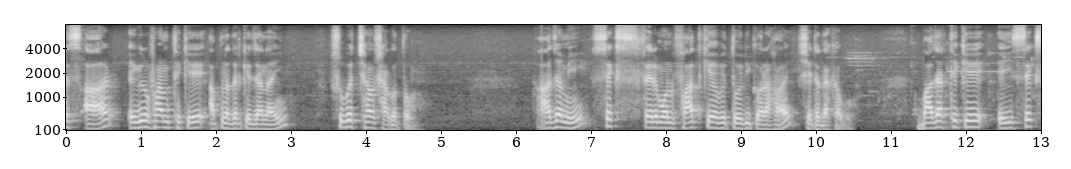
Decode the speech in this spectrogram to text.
এস আর এগ্রো ফার্ম থেকে আপনাদেরকে জানাই শুভেচ্ছা ও স্বাগতম। আজ আমি সেক্স ফেরোমন ফাঁদ কীভাবে তৈরি করা হয় সেটা দেখাবো। বাজার থেকে এই সেক্স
